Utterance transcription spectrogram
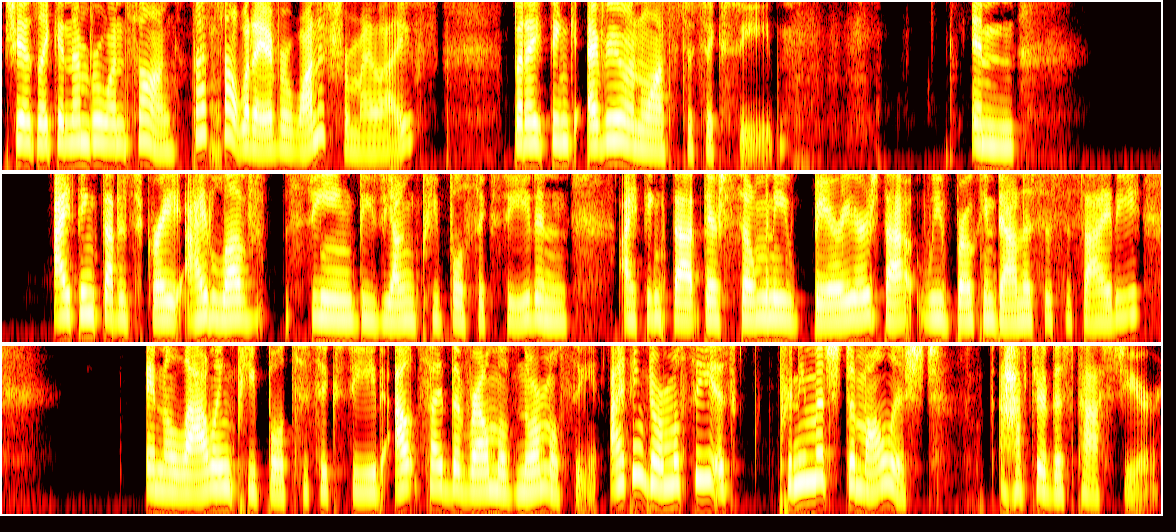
she has like a number one song. That's not what I ever wanted for my life. But I think everyone wants to succeed. And I think that it's great. I love seeing these young people succeed. And I think that there's so many barriers that we've broken down as a society in allowing people to succeed outside the realm of normalcy. I think normalcy is pretty much demolished after this past year.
